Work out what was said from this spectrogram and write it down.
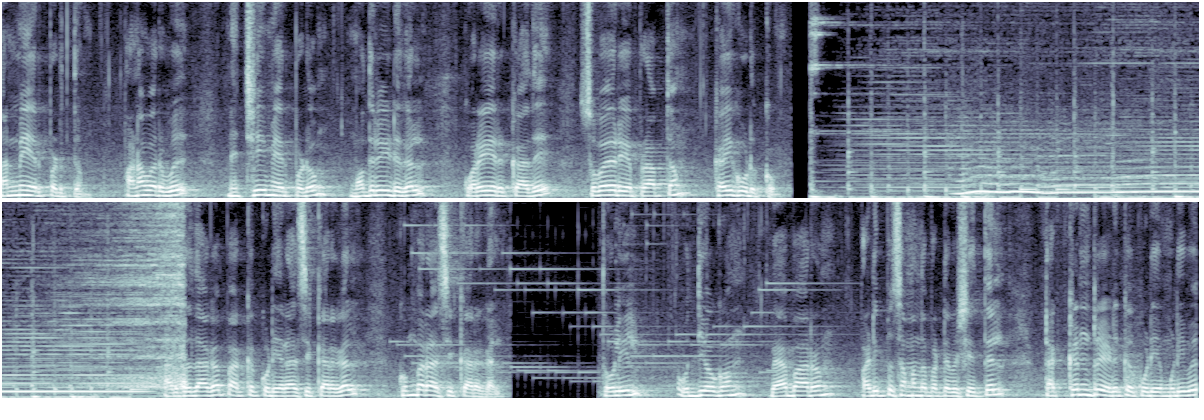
நன்மை ஏற்படுத்தும். பணவரவு நிச்சயம் ஏற்படும். முதலீடுகள் குறைய இருக்காது. சுபரிய பிராப்தம் கை கொடுக்கும் அடுத்ததாக பார்க்கக்கூடிய ராசிக்காரர்கள் கும்பராசிக்காரர்கள். தொழில் உத்தியோகம் வியாபாரம் படிப்பு சம்பந்தப்பட்ட விஷயத்தில் டக்கென்று எடுக்கக்கூடிய முடிவு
